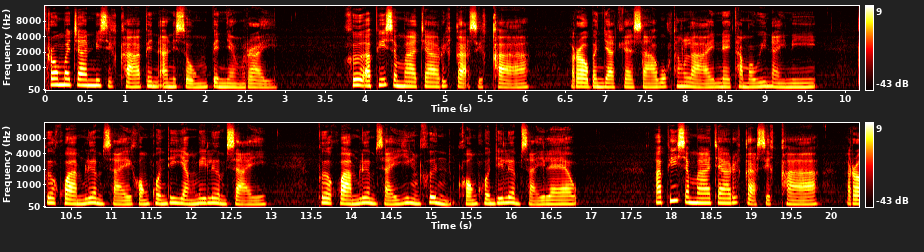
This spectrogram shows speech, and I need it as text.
พรหมจรรย์มีสิกขาเป็นอนิสงส์เป็นอย่างไร คืออภิสมาจาริกะสิกขา เราบัญญัติแก่สาวกทั้งหลายในธรรมวินัยนี้ เพื่อความเลื่อมใสของคนที่ยังไม่เลื่อมใส เพื่อความเลื่อมใสยิ่งขึ้นของคนที่เลื่อมใสแล้ว อภิสมาจาริกสิกขา เรา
